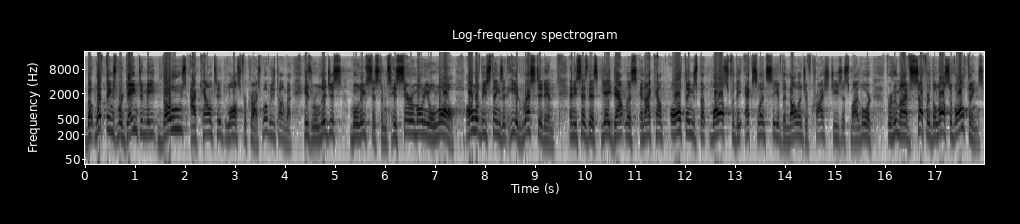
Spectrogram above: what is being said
But what things were gained to me, those I counted lost for Christ. What was he talking about? His religious belief systems, his ceremonial law, all of these things that he had rested in. And he says this Yea, doubtless, and I count all things but loss for the excellency of the knowledge of Christ Jesus my Lord, for whom I have suffered the loss of all things,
